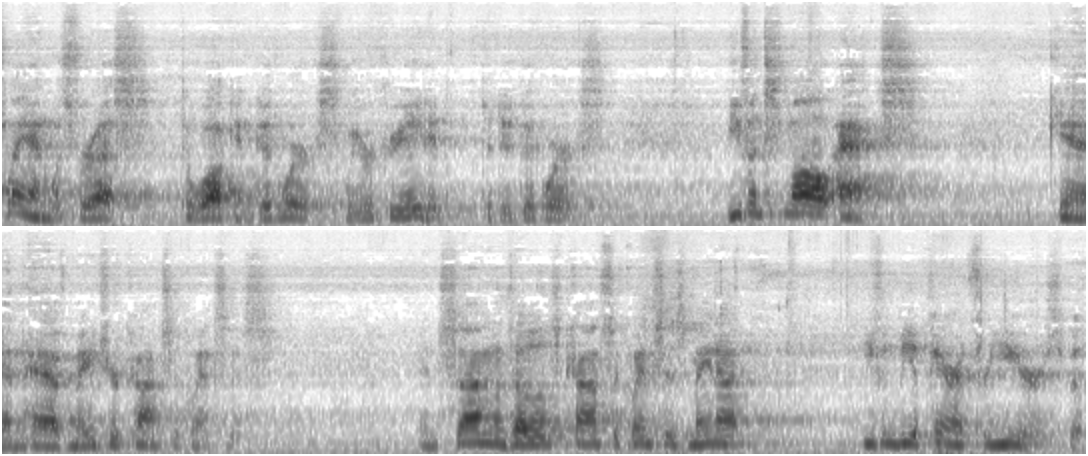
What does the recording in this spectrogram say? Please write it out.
plan was for us to walk in good works. We were created to do good works. Even small acts can have major consequences. And some of those consequences may not even be apparent for years, but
